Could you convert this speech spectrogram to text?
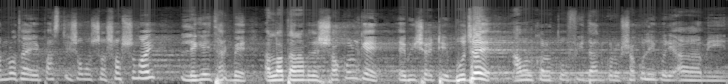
অন্যথায় এই পাঁচটি সমস্যা সবসময় লেগেই থাকবে। আল্লাহ তালা আমাদের সকলকে এই বিষয়টি বুঝে আমল করা তৌফি দান করুক। সকলেই করি আমিন।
